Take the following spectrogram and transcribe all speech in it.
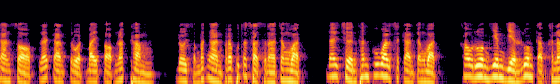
การสอบและการตรวจใบตอบนักธรรม โดยสำนักงานพระพุทธศาสนาจังหวัด ได้เชิญท่านผู้ว่าราชการจังหวัด เข้าร่วมเยี่ยมเยียนร่วมกับคณะ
